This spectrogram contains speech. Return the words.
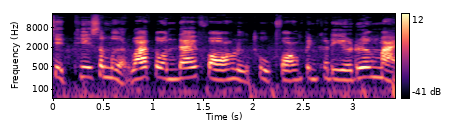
สิทธิเสมือนว่าตนได้ฟ้องหรือถูกฟ้องเป็นคดีเรื่องใหม่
